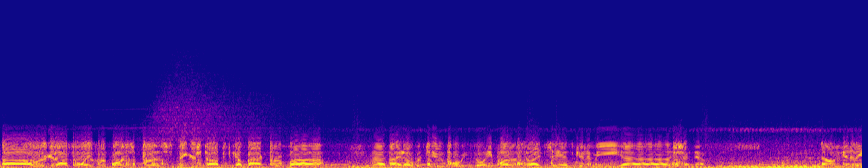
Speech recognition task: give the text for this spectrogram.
Uh, we're gonna have to wait for more for finger stops to come back from uh, uh, 9 over 2 before we can go any farther. So I'd say it's gonna be uh, shut down. No, it's gonna be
